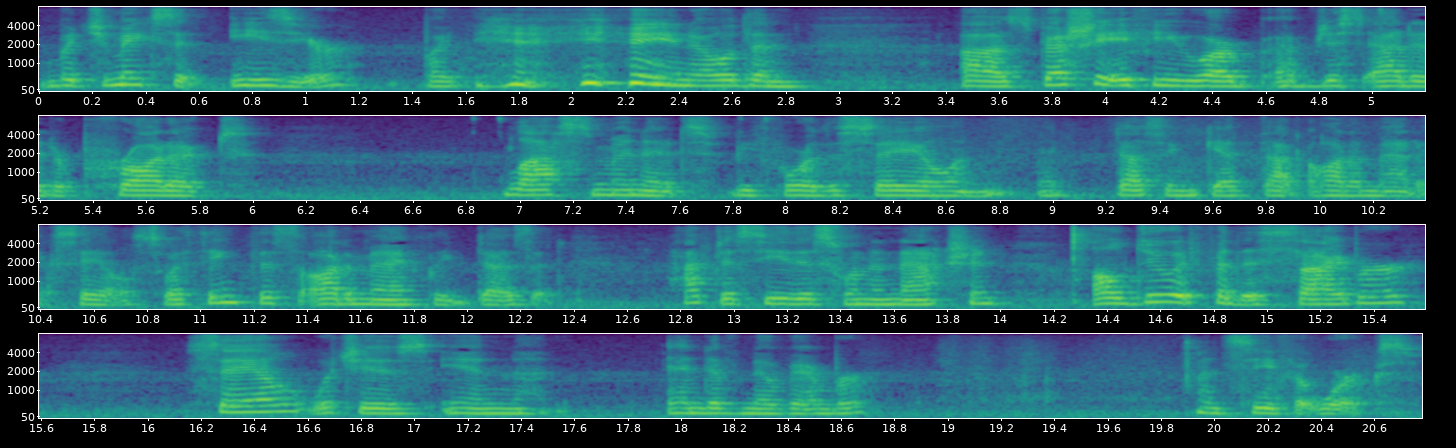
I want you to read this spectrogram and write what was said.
which makes it easier. But you know, then uh, especially if you are have just added a product last minute before the sale and it doesn't get that automatic sale. So I think this automatically does it. Have to see this one in action. I'll do it for the cyber sale, which is in end of November, and see if it works.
